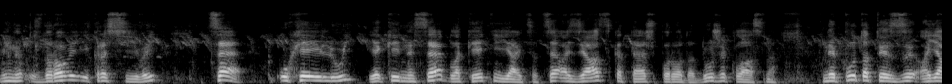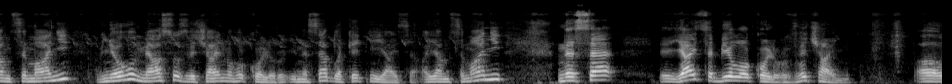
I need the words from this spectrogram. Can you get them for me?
Він здоровий і красивий. Це Ухейлюй, який несе блакитні яйця. Це азіатська теж порода, дуже класна. Не путати з Аям Цемані, в нього м'ясо звичайного кольору і несе блакитні яйця. Аям Цемані несе е, яйця білого кольору, звичайні. А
